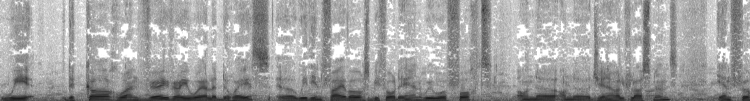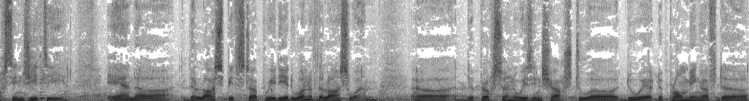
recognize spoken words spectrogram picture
We the car ran very very well at the race. Uh, within five hours before the end, we were fourth on uh, on the general classment and first in GT. And uh, the last pit stop we did, one of the last one, uh, the person who is in charge to uh, do uh, the plumbing of the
